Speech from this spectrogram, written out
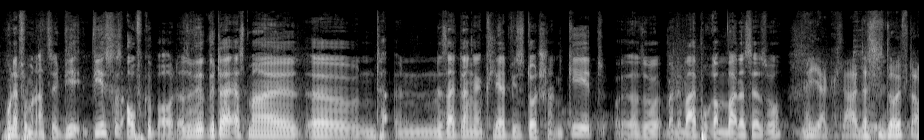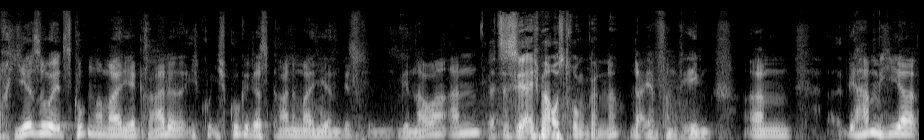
185. Wie, wie ist das aufgebaut? Also wird da erstmal äh, eine Seite lang erklärt, wie es Deutschland geht? Also bei dem Wahlprogramm war das ja so. Naja, klar, das läuft auch hier so. Jetzt gucken wir mal hier gerade, ich, ich gucke das gerade mal hier ein bisschen genauer an. Du hättest es ja echt mal ausdrucken können, ne? Naja, von wegen. Ähm, wir haben hier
